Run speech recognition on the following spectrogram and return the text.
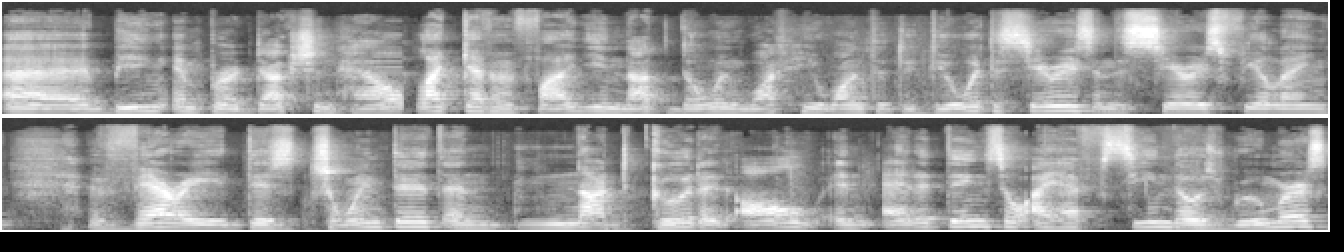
uh, being in production hell, like Kevin Feige not knowing what he wanted to do with the series and the series feeling very disjointed and not good at all in editing. So I have seen those rumors,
